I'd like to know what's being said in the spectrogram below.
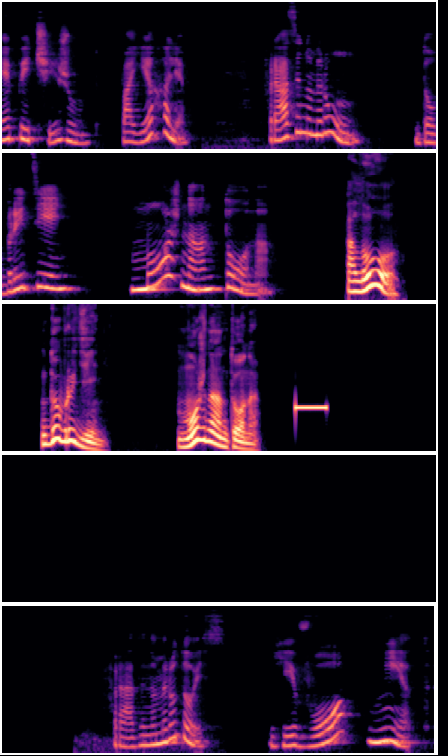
repetir junto. Поехали? Фраза 1. Um. Добрый день. Можно Антона? Алло, Добрый день. Можно Антона? Фраза número 2. Его нет.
